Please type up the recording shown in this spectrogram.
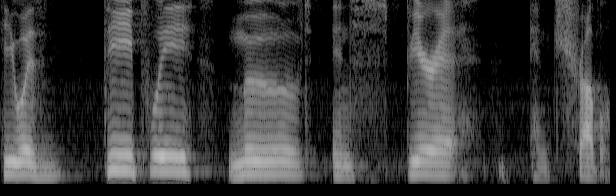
he was deeply moved in spirit troubled.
